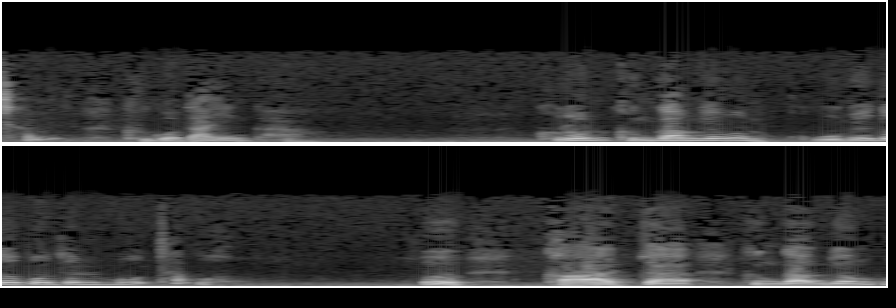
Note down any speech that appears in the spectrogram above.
참 그곳 아닌가 그런 건강경은 꿈에도 보들 못하고 어, 가짜 건강경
